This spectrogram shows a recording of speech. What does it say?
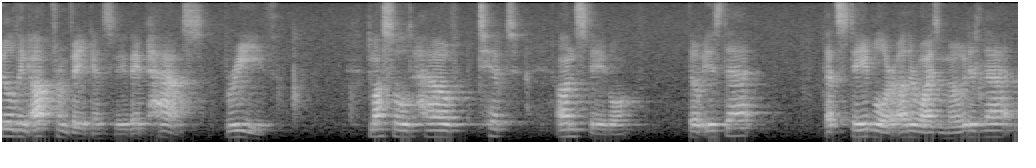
building up from vacancy, they pass, breathe, muscled, have tipped, unstable. Though is that? That stable or otherwise mode is that?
